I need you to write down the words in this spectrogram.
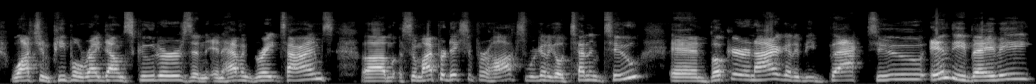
watching people ride down scooters and, and having great times. Um, so my prediction for Hawks, we're going to go 10 and two, and Booker and I are going to be back to Indy, baby.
